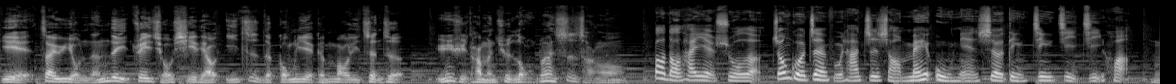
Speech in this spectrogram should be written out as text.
也在于有能力追求协调一致的工业跟贸易政策。允许他们去垄断市场哦。报道他也说了，中国政府他至少每五年设定经济计划，嗯，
